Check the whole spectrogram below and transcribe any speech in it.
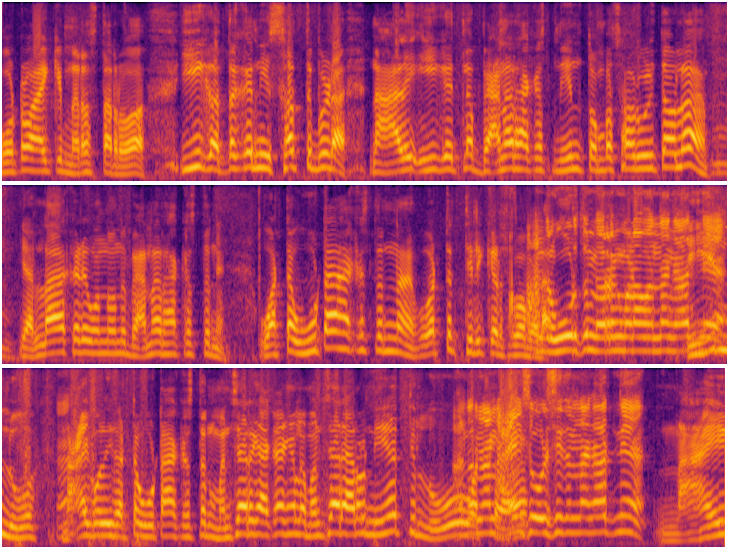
ಫೋಟೋ ಹಾಕಿ ಮೆರೆಸ್ತಾರೋ. ಈಗ ಅತ್ತಕ ನೀ ಸತ್ ಬಿಡ. ನಾಳೆ ಈಗ ಇತ್ಲ ಬ್ಯಾನರ್ ಹಾಕಸ್ ನೀನು ತೊಂಬತ್ತು ಸಾವಿರ ಉಳಿತಾವಲ್ಲ? ಎಲ್ಲಾ ಕಡೆ ಒಂದೊಂದು ಬ್ಯಾನರ್ ಹಾಕಿಸ್ತಾನೆ. ಒಟ್ಟ ಊಟ ಹಾಕಿಸ್ತಾನೆ ನಾ. ಒಟ್ಟ ತಿರಿ ಇಲ್ಲು ನಾಯಿಗಳಿಗೆ ಅಟ್ಟ ಊಟ ಹಾಕಿಸ್ತಾನೆ. ಮನುಷ್ಯರಿಗೆ ಹಾಕಂಗಿಲ್ಲ. ಮನುಷ್ಯರು ಯಾರು ನಿಯತ್ತಿಲ್ಲು ನಾಯಿ ನನ್ನ ನಾಯಿ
